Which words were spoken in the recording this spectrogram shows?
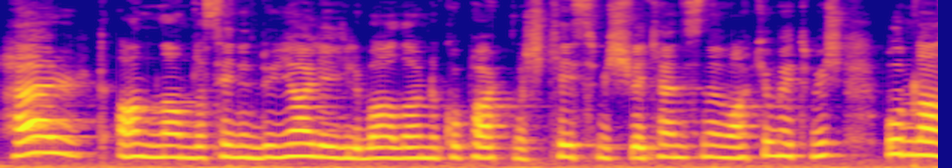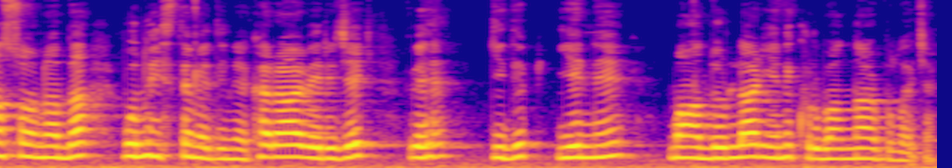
her anlamda senin dünya ile ilgili bağlarını kopartmış, kesmiş ve kendisine mahkum etmiş. Bundan sonra da bunu istemediğine karar verecek ve gidip yeni mağdurlar, yeni kurbanlar bulacak.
